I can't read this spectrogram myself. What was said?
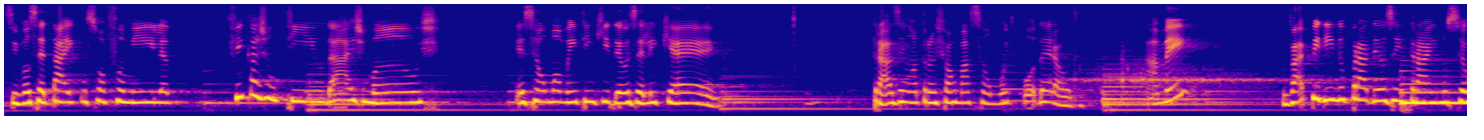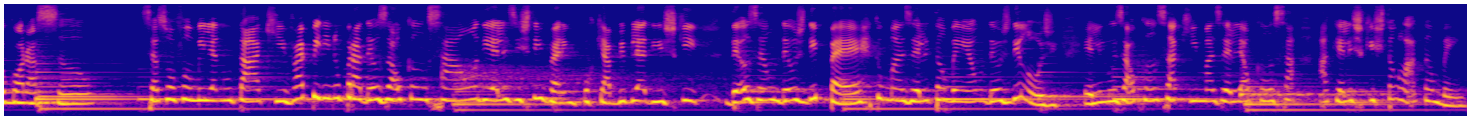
Se você está aí com sua família, fica juntinho, dá as mãos. Esse é um momento em que Deus ele quer trazer uma transformação muito poderosa. Amém? Vai pedindo para Deus entrar aí no seu coração. Se a sua família não está aqui, vai pedindo para Deus alcançar onde eles estiverem, porque a Bíblia diz que Deus é um Deus de perto, mas Ele também é um Deus de longe. Ele nos alcança aqui, mas Ele alcança aqueles que estão lá também.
